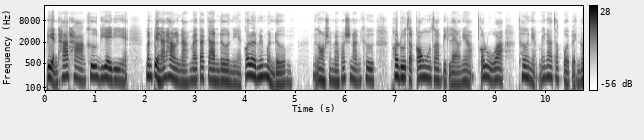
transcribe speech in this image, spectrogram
เปลี่ยนท่าทางคือ DID เนี่ย มันเปลี่ยนท่าทางเลยนะ แม้แต่การเดินเนี่ย ก็เดินไม่เหมือนเดิมนึกออกใช่ไหมเพราะฉะนั้นคือ พอดูจากกล้องวงจรปิดแล้วเนี่ย ก็รู้ว่าเธอเนี่ยไม่น่าจะป่วยเป็นโร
